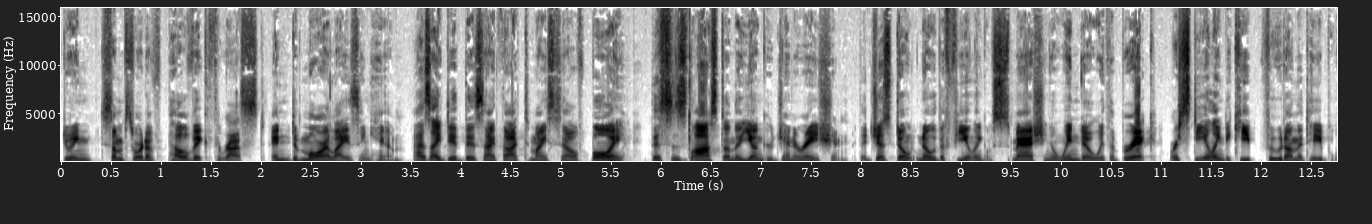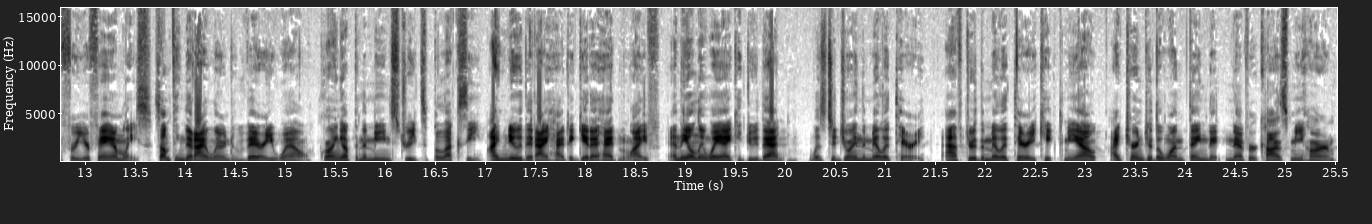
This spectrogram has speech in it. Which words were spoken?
doing some sort of pelvic thrust and demoralizing him. As I did this, I thought to myself, boy, this is lost on the younger generation that just don't know the feeling of smashing a window with a brick or stealing to keep food on the table for your families. Something that I learned very well. Growing up in the mean streets of Biloxi, I knew that I had to get ahead in life, and the only way I could do that was to join the military. After the military kicked me out, I turned to the one thing that never caused me harm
